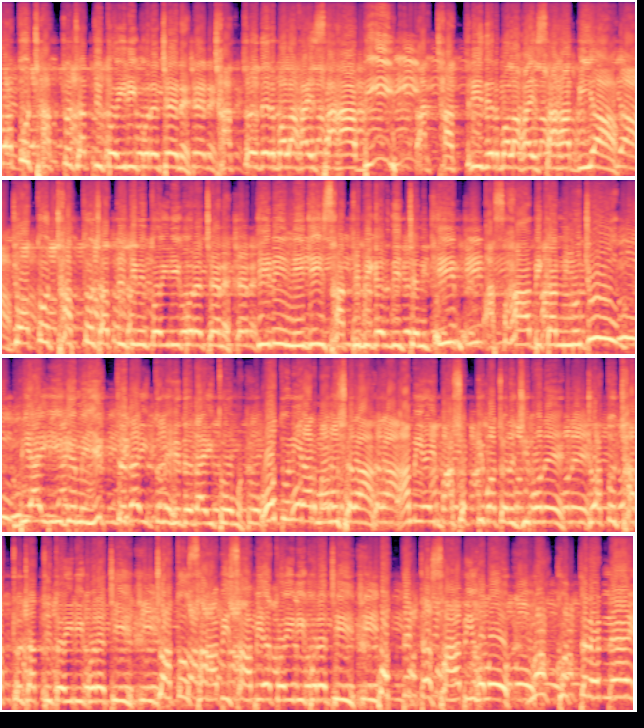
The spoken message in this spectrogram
যত ছাত্রছাত্রী তৈরি করেছেন, ছাত্রদের বলা হয় সাহাবি, আর ছাত্রীদের বলা হয় সাহাবিয়া। যত ছাত্র ছাত্রী তিনি তৈরি করেছেন, তিনি নিজেই সার্টিফিকেট দিচ্ছেন কি? দুনিয়ার মানুষেরা, আমি এই 62 বছর জীবনে যত তৈরি করেছি, যত তৈরি করেছি, প্রত্যেকটা হলো নক্ষত্রের ন্যায়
